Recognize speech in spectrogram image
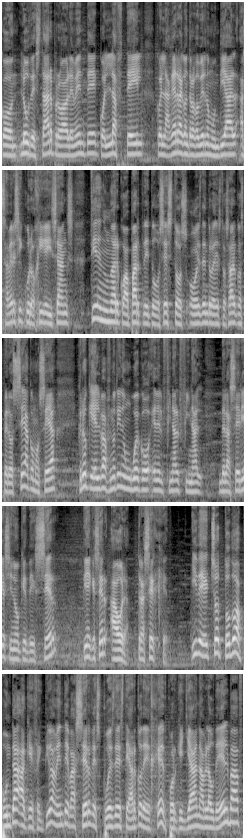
con Load Star probablemente, con Laugh Tale, con la guerra contra el gobierno mundial, a saber si Kurohige y Shanks tienen un arco aparte de todos estos o es dentro de estos arcos, pero sea como sea, creo que Elbaf no tiene un hueco en el final final de la serie, sino que de ser, tiene que ser ahora, tras Egghead. Y de hecho todo apunta a que efectivamente va a ser después de este arco de Head, porque ya han hablado de Elbaf,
